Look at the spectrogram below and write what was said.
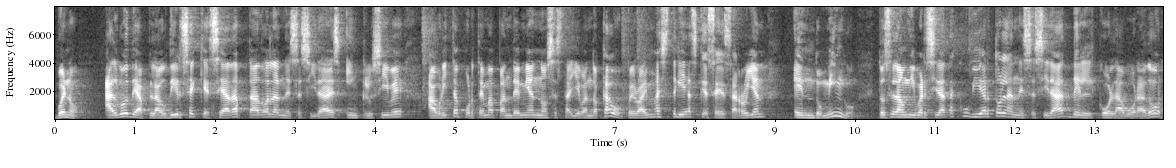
Bueno, algo de aplaudirse que se ha adaptado a las necesidades, inclusive ahorita por tema pandemia no se está llevando a cabo, pero hay maestrías que se desarrollan en domingo. Entonces la universidad ha cubierto la necesidad del colaborador,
